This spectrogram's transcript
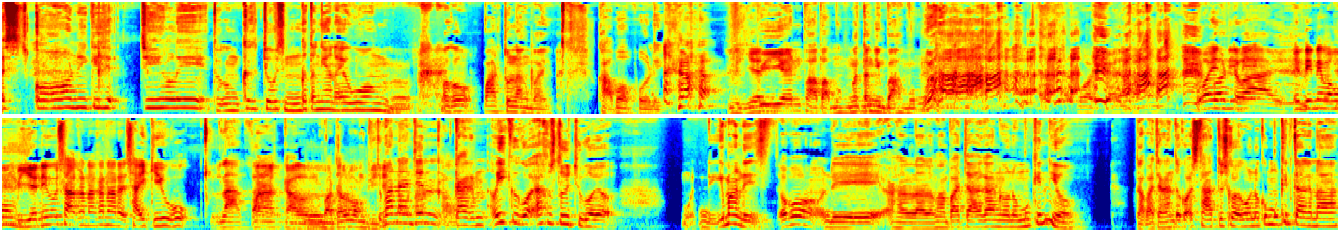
wis kon iki cilik durung kerja wis ngetengi anake wong. Maka padul nang bae. Gak apa-apa li. Biyen bapakmu ngetengi mbahmu. Wah, intine Podo ae. intine wong biyen niku seakan-akan arek saiki Nakal. nakal, padahal wong biyen. Cuman anjen karena iku kok aku setuju koyo Emang di apa di hal-hal pacaran ngono mungkin yo gak pacaran tuh kok status kok ngono mungkin karena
